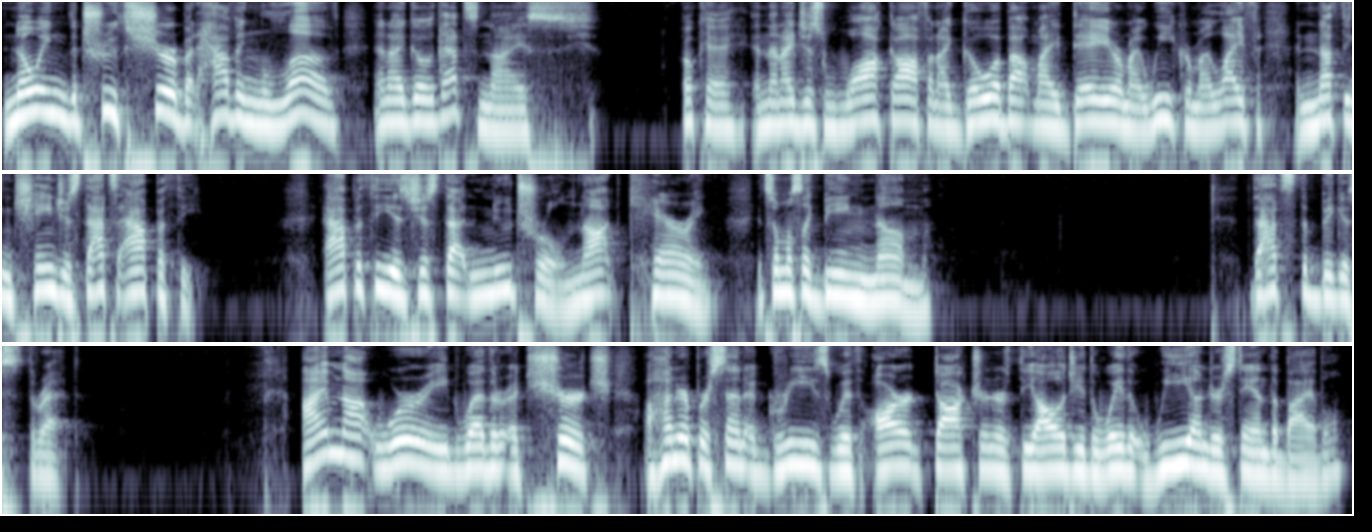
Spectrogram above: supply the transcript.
knowing the truth, sure, but having love, and I go, that's nice, okay. And then I just walk off and I go about my day or my week or my life and nothing changes, that's apathy. Apathy is just that neutral, not caring. It's almost like being numb. That's the biggest threat. I'm not worried whether a church 100% agrees with our doctrine or theology, the way that we understand the Bible.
